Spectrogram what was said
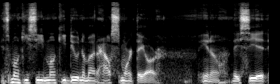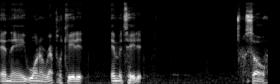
It's monkey see, monkey do. No matter how smart they are, you know, they see it and they want to replicate it, imitate it. So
